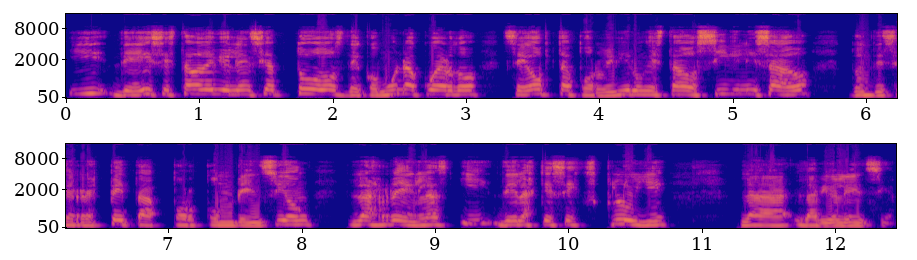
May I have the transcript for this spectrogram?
y de ese estado de violencia todos de común acuerdo se opta por vivir un estado civilizado donde se respeta por convención las reglas y de las que se excluye la, violencia.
